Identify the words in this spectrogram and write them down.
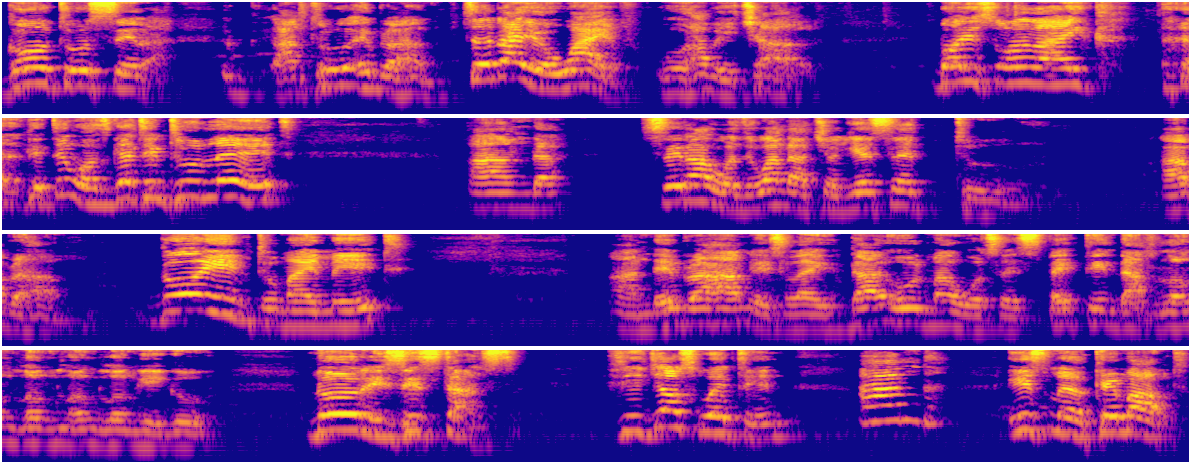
God told Sarah, and through Abraham, Sarah, your wife, will have a child. But it's all like the thing was getting too late. And uh, Sarah was the one that suggested to Abraham, go into my mate. And Abraham is like, that old man was expecting that long, long, long, long ago. No resistance. He just waiting and Ishmael came out.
